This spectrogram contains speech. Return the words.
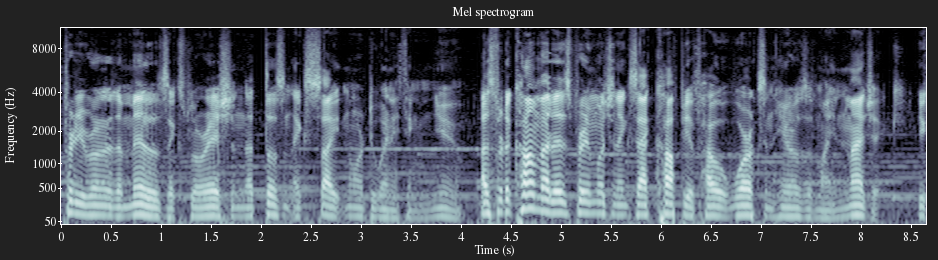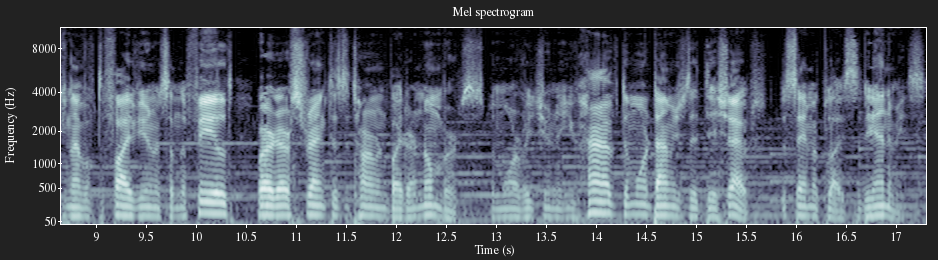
Pretty run-of-the-mills exploration that doesn't excite nor do anything new. As for the combat it is pretty much an exact copy of how it works in Heroes of Might and Magic. You can have up to 5 units on the field, where their strength is determined by their numbers. The more of each unit you have, the more damage they dish out. The same applies to the enemies.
